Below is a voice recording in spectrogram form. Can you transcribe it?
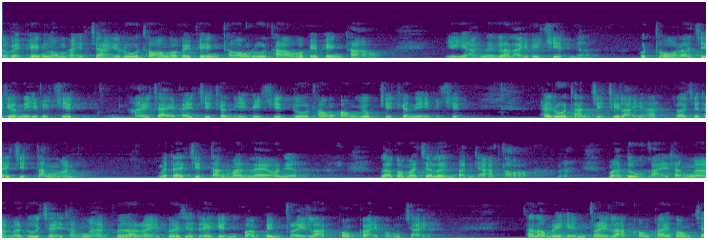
ก็ไปเพ่งลมหายใจ รู้ท้องก็ไปเพ่งท้อง รู้เท้าก็ไปเพ่งเท้า อีกอย่างหนึ่งก็ไหลไปคิดนะพุทโธแล้วจิตก็หนีไปคิด หายใจไปจิตก็หนีไปคิด ดูท้องของยุบจิตก็หนีไปคิด ให้รู้ทันจิตที่ไหลนะเราจะได้จิตตั้งมั่นเมื่อได้จิตตั้งมั่นแล้วเนี่ยเราก็มาเจริญปัญญาต่อนะมาดูกายทำงานมาดูใจทำงานเพื่ออะไรเพื่อจะได้เห็นความเป็นไตรลักษณ์ของกายของใจ ถ้าเราไม่เห็นไตรลักษณ์ของกายของใจ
